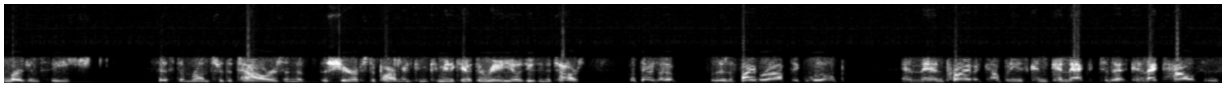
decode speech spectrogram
emergency system runs through the towers, and the, the sheriff's department can communicate with the radios using the towers. But there's a so there's a fiber optic loop, and then private companies can connect to that connect houses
